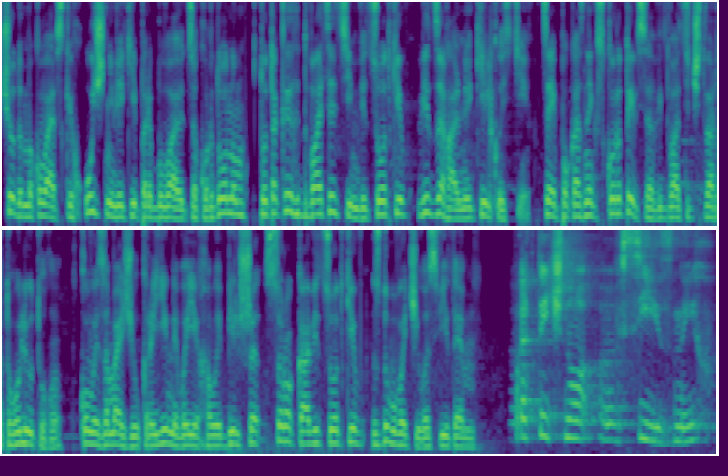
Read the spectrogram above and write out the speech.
Щодо миколаївських учнів, які перебувають за кордоном, то таких 27% від загальної кількості. Цей показник скоротився від 24 лютого, коли за межі України виїхали більше 40% здобувачів освіти. Практично е, всі з них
